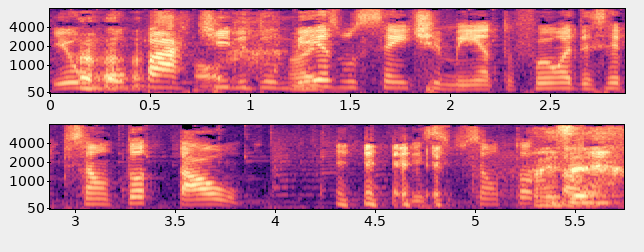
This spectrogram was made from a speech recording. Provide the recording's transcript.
eu compartilho do mesmo sentimento. Foi uma decepção total. Decepção total. Pois é.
